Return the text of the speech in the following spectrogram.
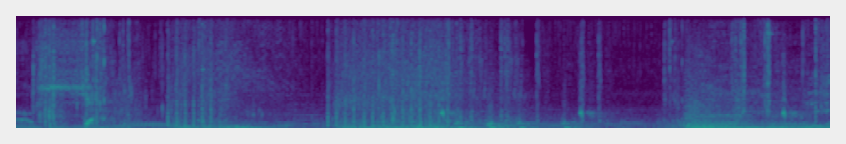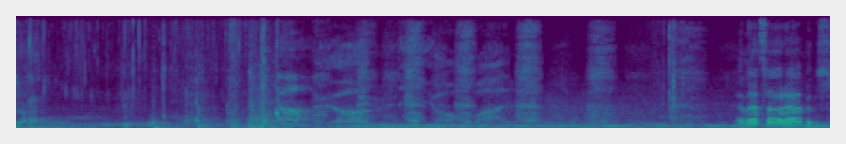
Oh, shit. And that's how it happens.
